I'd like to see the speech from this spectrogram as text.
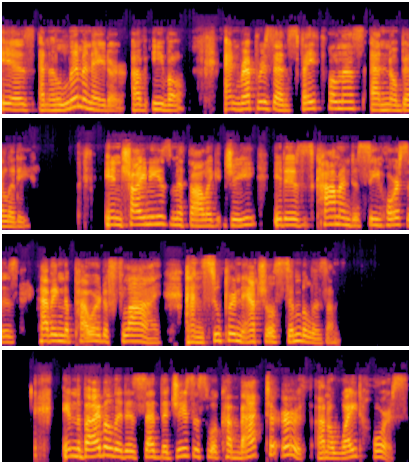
is an eliminator of evil and represents faithfulness and nobility. In Chinese mythology, it is common to see horses having the power to fly and supernatural symbolism. In the Bible, it is said that Jesus will come back to earth on a white horse,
